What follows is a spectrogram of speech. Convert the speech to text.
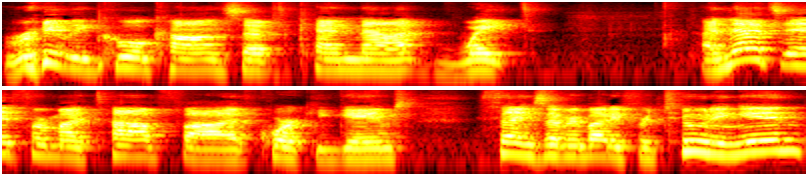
really cool concept, cannot wait. And that's it for my top five quirky games. Thanks everybody for tuning in.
